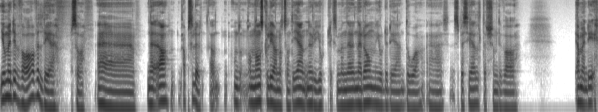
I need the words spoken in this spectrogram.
Jo, men det var väl det så. Eh, nej, ja, absolut. Om, om någon skulle göra något sånt igen, nu är det gjort liksom, men när, när de gjorde det då, eh, speciellt eftersom det var ja men det,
